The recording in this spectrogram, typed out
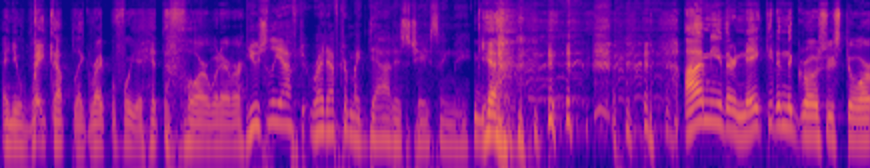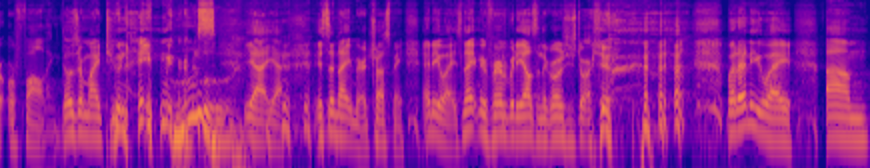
and you wake up like right before you hit the floor or whatever? Usually after right after my dad is chasing me. Yeah. I'm either naked in the grocery store or falling. Those are my two nightmares. Ooh. Yeah, yeah. It's a nightmare, trust me. Anyway, it's a nightmare for everybody else in the grocery store too. but anyway, um,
